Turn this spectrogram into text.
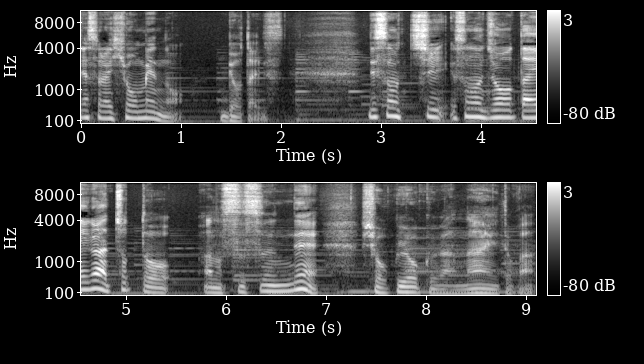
でそれは表面の病態です。でその血その状態がちょっとあの進んで食欲がないとか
